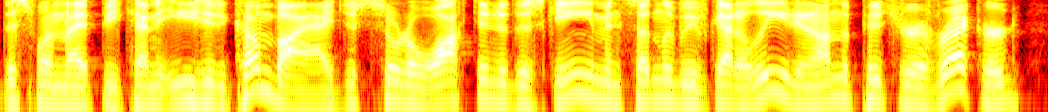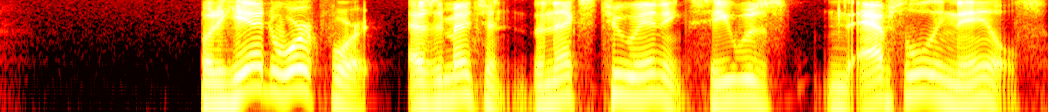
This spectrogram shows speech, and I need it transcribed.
this one might be kind of easy to come by. I just sort of walked into this game and suddenly we've got a lead, and I'm the pitcher of record. But he had to work for it. As I mentioned, the next two innings, he was absolutely nails.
